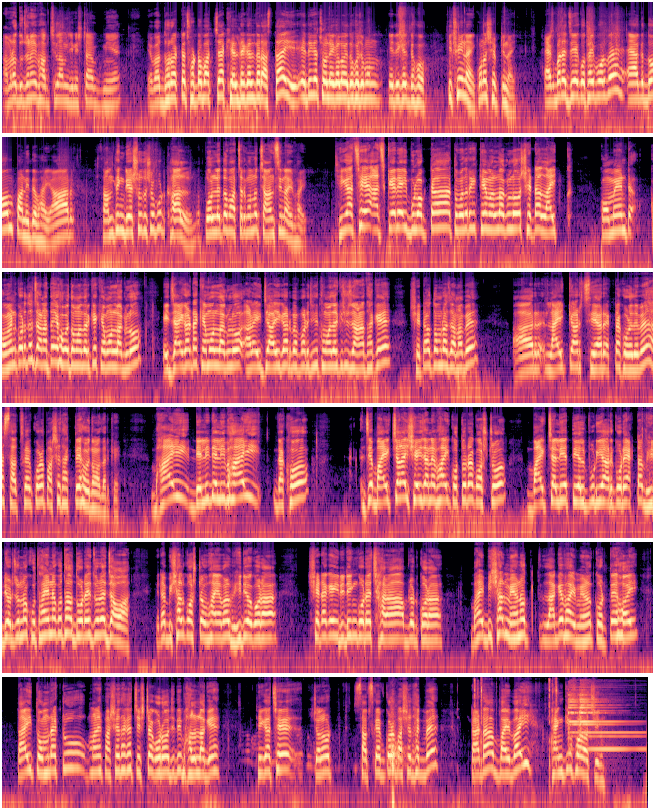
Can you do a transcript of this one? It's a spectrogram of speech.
আমরা দুজনেই ভাবছিলাম জিনিসটা নিয়ে। এবার ধরো একটা ছোট বাচ্চা খেলতে খেলতে রাস্তায় এদিকে চলে গেলো দেখো যেমন এদিকে দেখো, কিছুই নাই, কোনো সেফটি নাই। একবারে যে কোথায় পড়বে, একদম পানিতে ভাই। আর সামথিং দেড়শো, দুশো ফুট খাল। পড়লে তো বাচ্চার কোনো চান্সই নাই ভাই। ঠিক আছে, আজকের এই ব্লগটা তোমাদেরকে কেমন লাগল সেটা লাইক কমেন্ট কমেন্ট করে তো জানাতেই হবে তোমাদেরকে কেমন লাগল। এই জায়গাটা কেমন লাগল আর এই জায়গার ব্যাপারে যদি তোমাদের কিছু জানা থাকে, সেটাও তোমরা জানাবে। আর লাইক আর শেয়ার একটা করে দেবে আর সাবস্ক্রাইব করে পাশে থাকতেই হবে তোমাদেরকে। ভাই ডেলি ডেলি ভাই, দেখো, যে বাইক চালাই সেই জানে ভাই কতটা কষ্ট। বাইক চালিয়ে তেল পুড়িয়ে আর করে একটা ভিডিওর জন্য কোথায় না কোথাও দৌড়ে দৌড়ে যাওয়া। এটা বিশাল কষ্ট, ভাই, আবার ভিডিও করা, সেটাকে এডিটিং করে, ছাড়া আপলোড করা। ভাই, বিশাল মেহনত লাগে, ভাই, মেহনত করতে হয়। তাই তোমরা একটু মানে পাশে থাকার চেষ্টা করো, যদি ভালো লাগে। ঠিক আছে, চলো সাবস্ক্রাইব করে পাশে থাকবে। Tata bye bye thank you for watching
